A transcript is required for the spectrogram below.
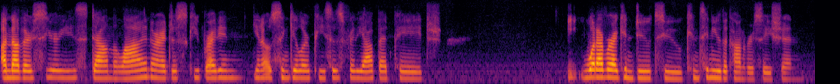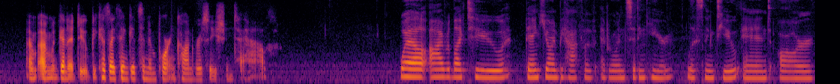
another series down the line or I just keep writing, you know, singular pieces for the op ed page, whatever I can do to continue the conversation, I'm, I'm going to do because I think it's an important conversation to have. Well, I would like to thank you on behalf of everyone sitting here listening to you and our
